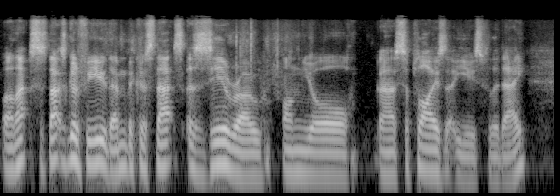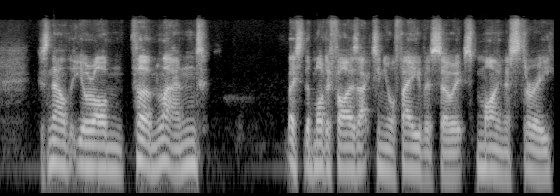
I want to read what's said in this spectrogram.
Well, that's that's good for you then because that's a zero on your uh, supplies that are used for the day. Because now that you're on firm land, basically the modifiers act in your favor, so it's minus three.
